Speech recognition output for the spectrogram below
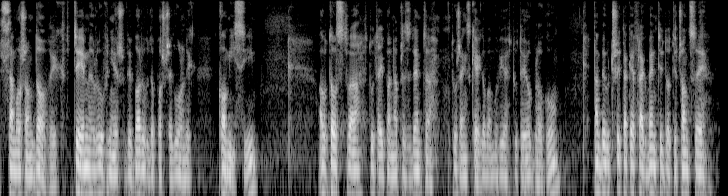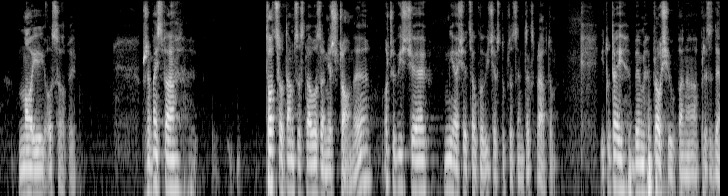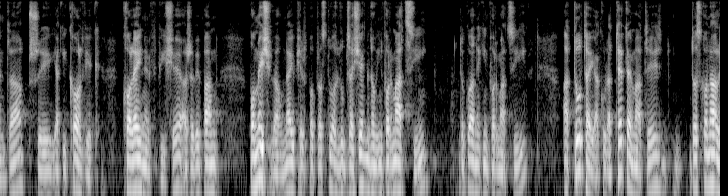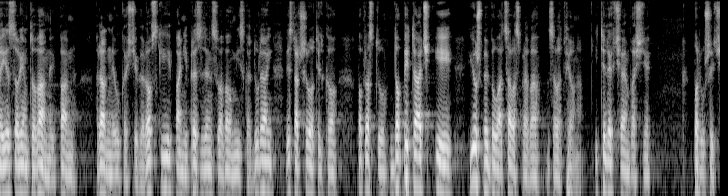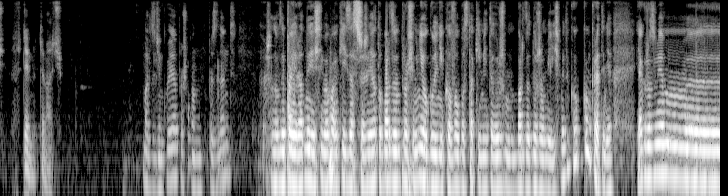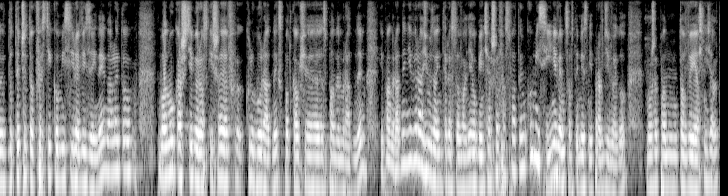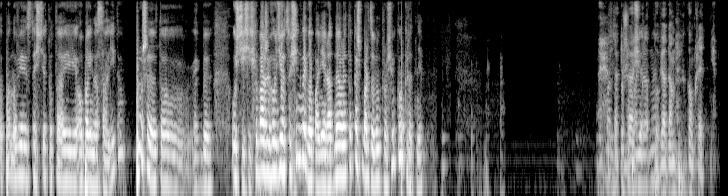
samorządowych, w tym również wyborów do poszczególnych komisji, autorstwa tutaj pana prezydenta Turzańskiego, bo mówię tutaj o blogu. Tam były trzy takie fragmenty dotyczące mojej osoby. Proszę Państwa, to, co tam zostało zamieszczone, oczywiście mija się całkowicie w 100% z prawdą. I tutaj bym prosił pana prezydenta przy jakikolwiek kolejnym wpisie, ażeby pan pomyślał najpierw po prostu lub zasięgnął informacji, dokładnych informacji, a tutaj akurat te tematy doskonale jest zorientowany pan radny Łukasz Ciewierowski, pani prezydent Sławomir Duraj. Wystarczyło tylko po prostu dopytać i już by była cała sprawa załatwiona. I tyle chciałem właśnie poruszyć w tym temacie. Bardzo dziękuję. Proszę pan prezydent. Szanowny Panie Radny, jeśli ma Pan jakieś zastrzeżenia, to bardzo bym prosił nie ogólnikowo, bo z takimi to już bardzo dużo mieliśmy, tylko konkretnie. Jak rozumiem, e, dotyczy to kwestii komisji rewizyjnej, no ale to Pan Łukasz Ciebierowski, szef klubu radnych, spotkał się z Panem Radnym i Pan Radny nie wyraził zainteresowania objęcia szefostwa komisji. Nie wiem, co w tym jest nieprawdziwego. Może Pan to wyjaśnić, ale to Panowie jesteście tutaj obaj na sali, to proszę to jakby uściślić. Chyba, że chodzi o coś innego, panie radny, ale to też bardzo bym prosił konkretnie. W Bardzo takim proszę panie razie odpowiadam konkretnie.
